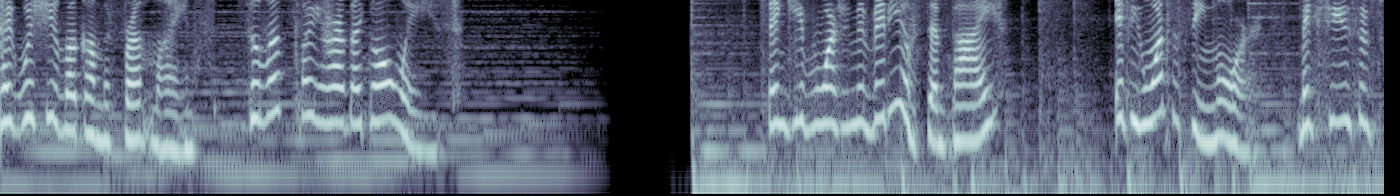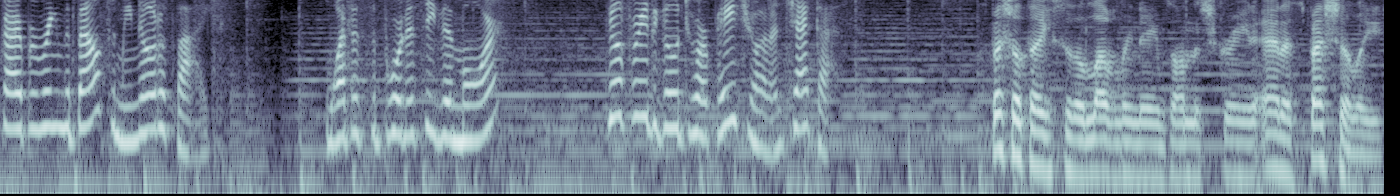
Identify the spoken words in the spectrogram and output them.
I wish you luck on the front lines, so let's fight hard like always. Thank you for watching the video, Senpai. If you want to see more, make sure you subscribe and ring the bell to be notified. Want to support us even more? Feel free to go to our Patreon and check us. Special thanks to the lovely names on the screen, and especially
